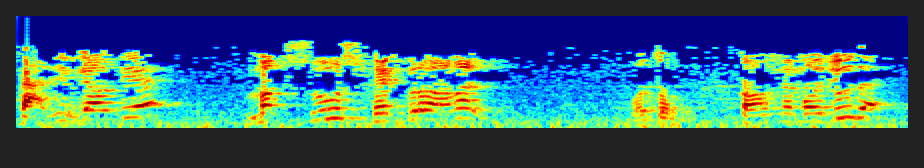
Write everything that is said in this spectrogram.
تعلیم کیا ہوتی ہے؟ مخصوص فکر و عمل۔ وہ تو قوم میں موجود ہے۔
